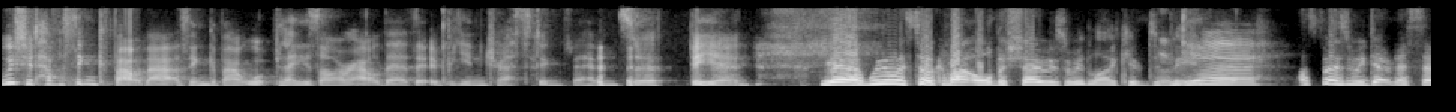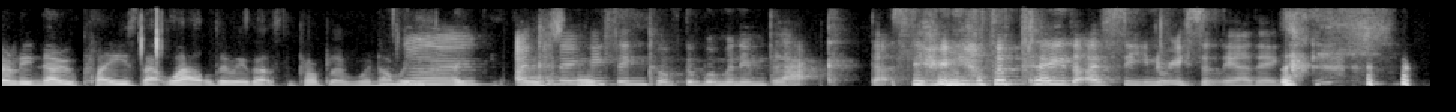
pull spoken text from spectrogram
We should have a think about that. Think about what plays are out there that would be interesting for him to be in. Yeah, we always talk about all the shows we'd like him to be yeah. in. I suppose we don't necessarily know plays that well, do we? That's the problem. We're not really. No, I can so. only think of The Woman in Black. That's the only other play that I've seen recently, I think.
